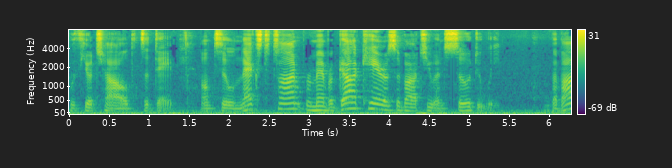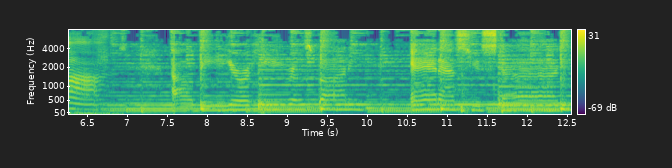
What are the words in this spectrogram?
with your child today. Until next time, remember God cares about you, and so do we. Bye bye. I'll be your hero's buddy, and as you study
